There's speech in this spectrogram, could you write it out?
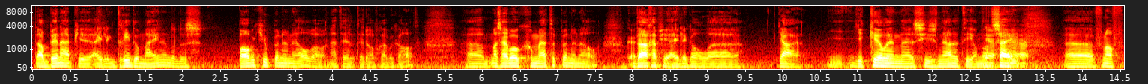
Daarbinnen heb je eigenlijk drie domeinen. Dat is barbecue.nl, waar we het net de hele tijd over hebben gehad. Uh, maar ze hebben ook gourmetten.nl. Daar heb je eigenlijk al uh, ja, je kill in uh, seasonality, omdat zij vanaf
